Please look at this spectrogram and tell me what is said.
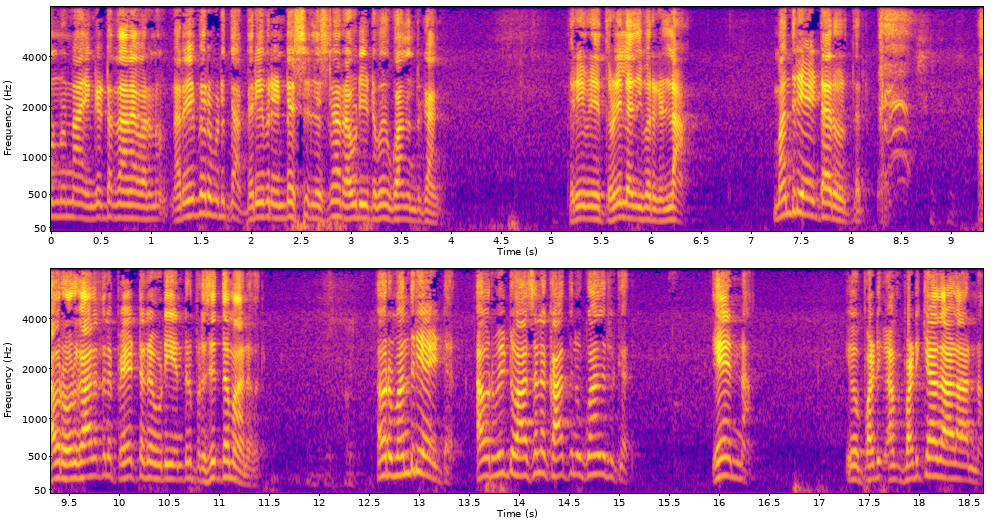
ஒன்றுன்னா எங்கிட்ட தானே வரணும். நிறைய பேர் இப்படி தான் பெரிய பெரிய இண்டஸ்ட்ரியலிஸ்ட்லாம் ரவுடிகிட்ட போய் உட்காந்துட்டுருக்காங்க பெரிய பெரிய தொழிலதிபர்கள்லாம். மந்திரி ஆகிட்டார் ஒருத்தர். அவர் ஒரு காலத்தில் பேட்ட ரவுடி என்று பிரசித்தமானவர். அவர் மந்திரி ஆகிட்டார் அவர் வீட்டு வாசலில் காத்துன்னு உட்காந்துருக்கார் ஏன்னா இவன் படி படிக்காத ஆளான்னா.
